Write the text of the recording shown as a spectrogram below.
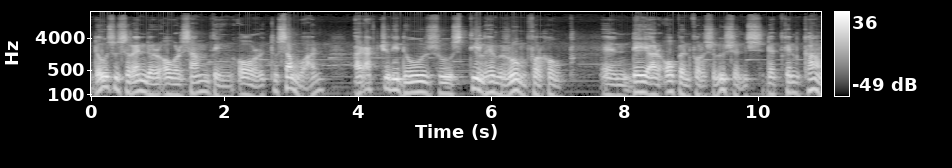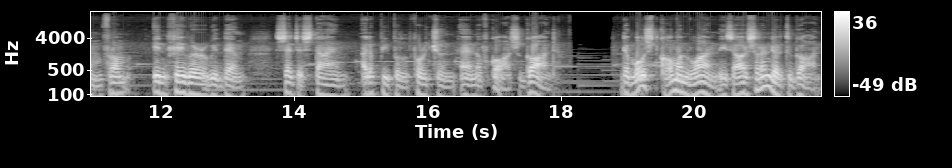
Those who surrender over something or to someone are actually those who still have room for hope and they are open for solutions that can come from in favor with them, such as time, other people, fortune, and of course, God. The most common one is our surrender to God.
